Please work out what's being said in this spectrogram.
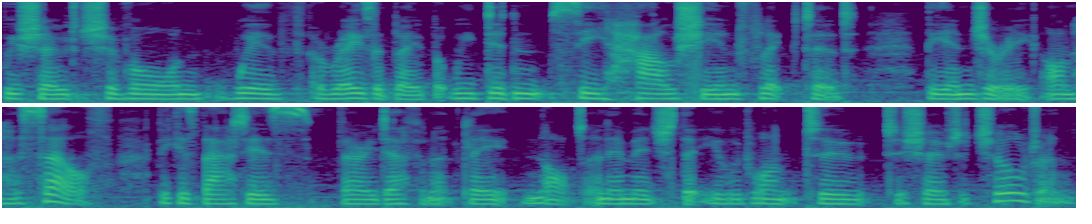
We showed Siobhan with a razor blade, but we didn't see how she inflicted the injury on herself, because that is very definitely not an image that you would want to, to show to children.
